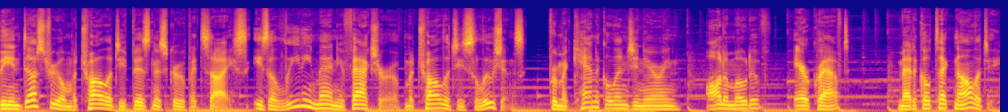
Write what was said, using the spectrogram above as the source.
The Industrial Metrology Business Group at ZEISS is a leading manufacturer of metrology solutions for mechanical engineering, automotive, aircraft, medical technology,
